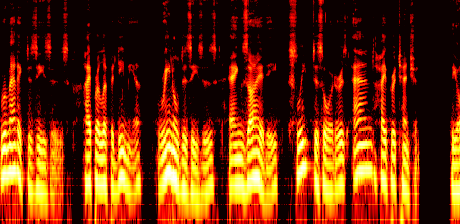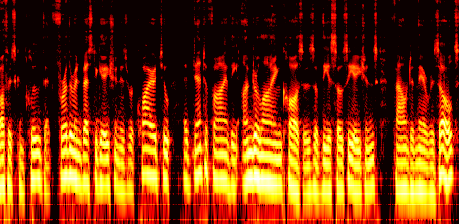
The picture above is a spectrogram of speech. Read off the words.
rheumatic diseases, hyperlipidemia, renal diseases, anxiety, sleep disorders, and hypertension. The authors conclude that further investigation is required to identify the underlying causes of the associations found in their results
